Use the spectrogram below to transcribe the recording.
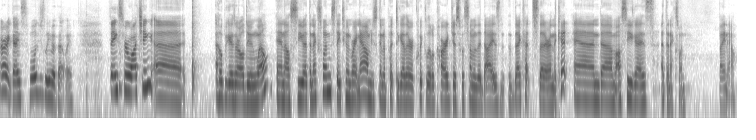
All right, guys. We'll just leave it that way. Thanks for watching. Uh, I hope you guys are all doing well, and I'll see you at the next one. Stay tuned right now. I'm just going to put together a quick little card just with some of the dies, die cuts that are in the kit, and um, I'll see you guys at the next one. Bye now.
